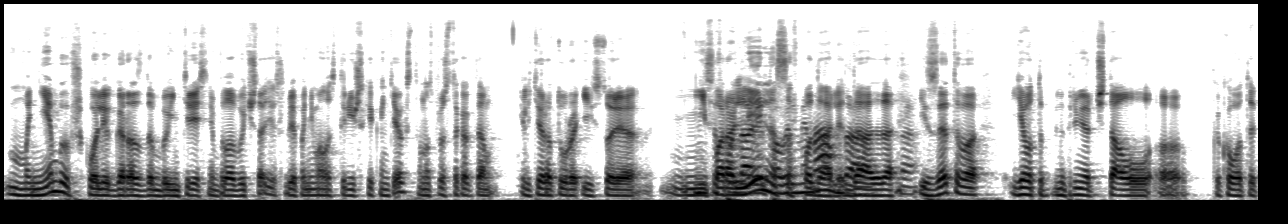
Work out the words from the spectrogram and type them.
мне бы в школе гораздо бы интереснее было бы читать, если бы я понимал исторический контекст. У нас просто как-то литература и история не, Не параллельно по временам, совпадали. да, да, да, да. Из этого я вот, например, читал э, какого-то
